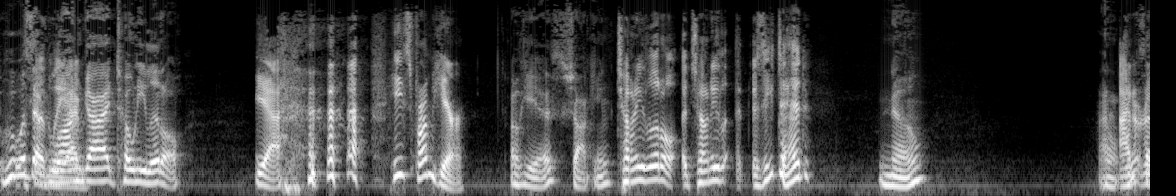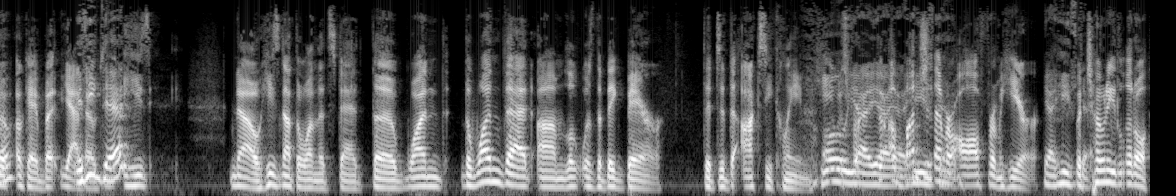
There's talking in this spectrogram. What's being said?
who was that blonde I'm- guy? Tony Little. Yeah, he's from here. Oh, he is shocking. Tony Little. uh, Tony is he dead? No, I don't. I don't know. so. Okay, but yeah, Is no, he dead? He's no, he's not the one that's dead. The one, the one that um look was the big bear that did the OxiClean. He Oh, was yeah, yeah, A yeah, bunch of them dead. are all from here. Yeah, he's But dead. Tony Little,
